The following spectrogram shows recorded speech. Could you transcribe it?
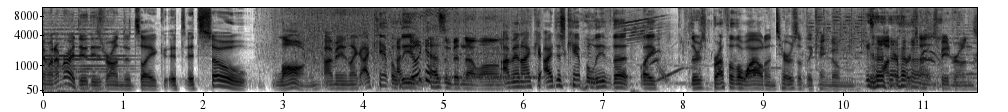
Man, whenever I do these runs, it's like it's it's so long. I mean, like I can't believe. I believe. feel like it hasn't been that long. I mean, I, I just can't believe that like there's Breath of the Wild and Tears of the Kingdom 100% speedruns.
